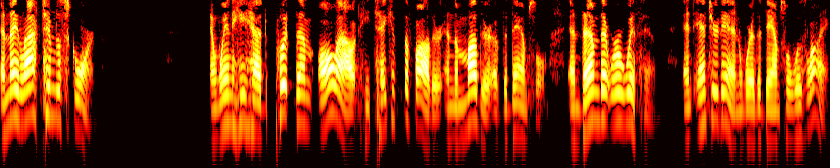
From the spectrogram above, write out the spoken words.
And they laughed him to scorn. And when he had put them all out, he taketh the father and the mother of the damsel, and them that were with him, and entered in where the damsel was lying.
